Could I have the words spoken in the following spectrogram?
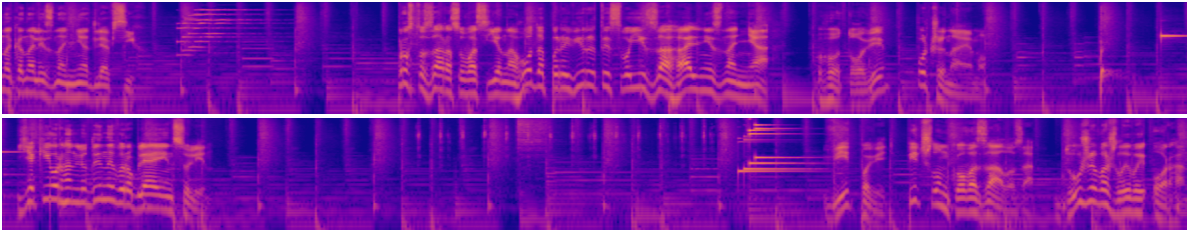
на каналі Знання для всіх. Просто зараз у вас є нагода перевірити свої загальні знання. Готові? Починаємо. Який орган людини виробляє інсулін? Відповідь підшлункова залоза. Дуже важливий орган.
